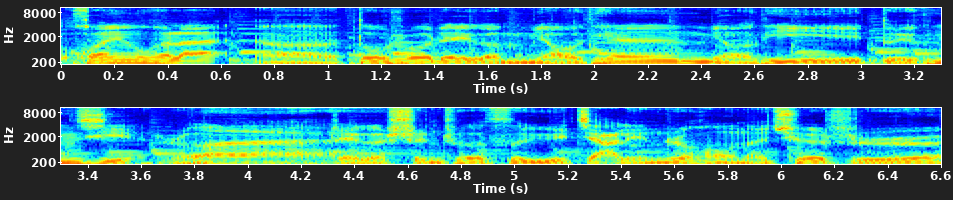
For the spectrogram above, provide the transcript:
欢迎回来，呃，都说这个秒天秒地怼空气是吧？哎这个神车思域驾临之后呢，确实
